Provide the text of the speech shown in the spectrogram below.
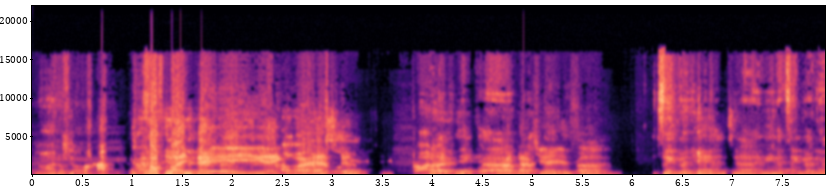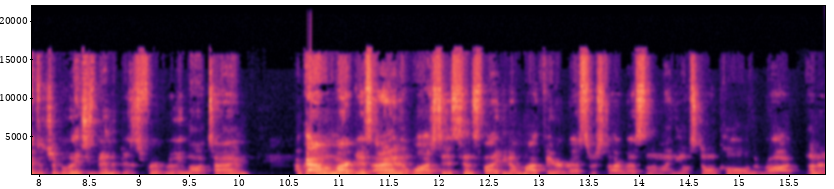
No, I don't know. I'm like, dang. but I think, uh, I think it's, um, it's in good hands. You know what I mean? It's in good hands with Triple H. He's been in the business for a really long time. I'm kind of with Marcus. I haven't watched this since like you know my favorite wrestlers start wrestling, like you know Stone Cold, The Rock, Under,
